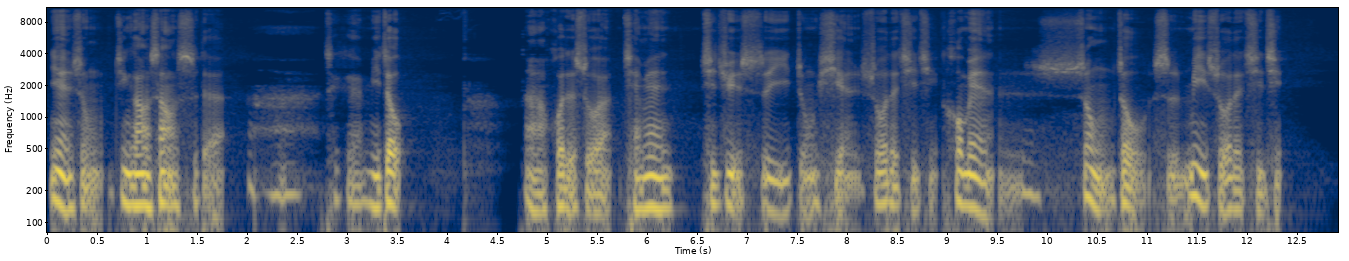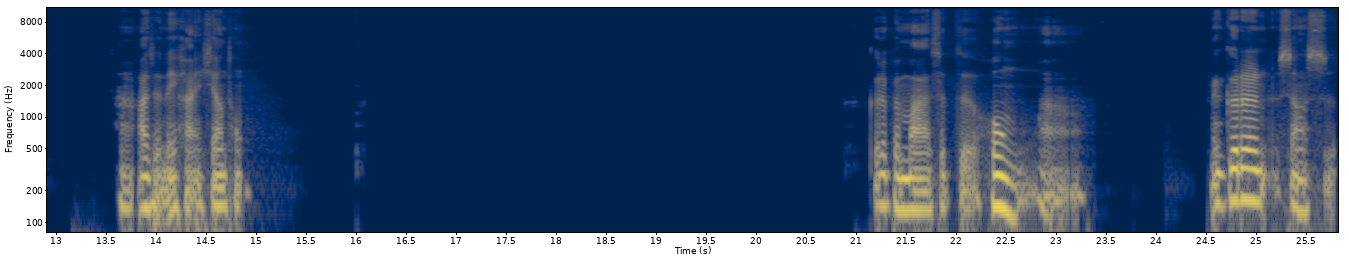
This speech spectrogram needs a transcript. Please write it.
念诵金刚上师的啊这个密咒啊，或者说前面七句是一种显说的祈请，后面诵咒是密说的祈请啊，二者内涵相同。格勒本马斯的轰啊，那格勒上师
